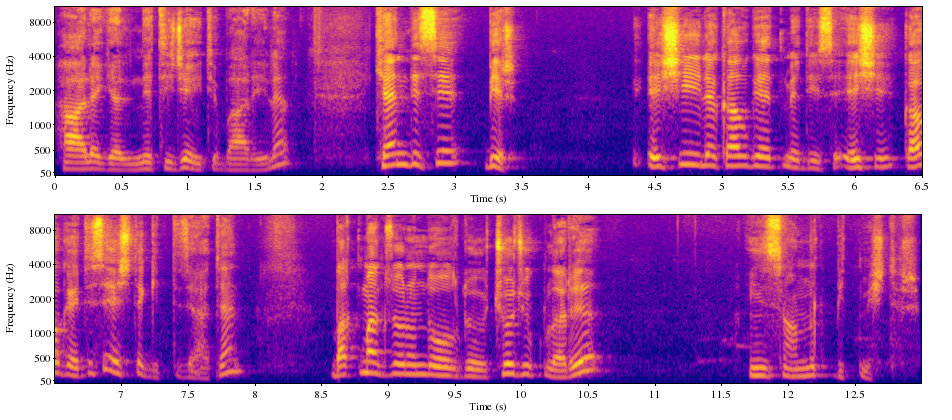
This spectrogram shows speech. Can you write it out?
Hale geldi netice itibariyle. Kendisi bir, eşiyle kavga etmediyse eşi, kavga ettiyse eş de gitti zaten. Bakmak zorunda olduğu çocukları insanlık bitmiştir.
